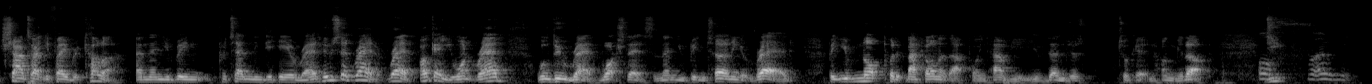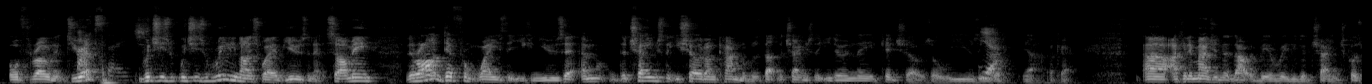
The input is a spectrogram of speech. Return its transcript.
shout out your favourite colour. And then you've been pretending to hear red. Who said red? Red. Okay, you want red? We'll do red. Watch this. And then you've been turning it red, but you've not put it back on at that point, have you? You've then just took it and hung it up Or you- thrown it. or thrown it. Do you reckon? Which is which is a really nice way of using it. So I mean, there are different ways that you can use it. And the change that you showed on camera was that the change that you do in the kid shows, or were you using? Yeah. it? Yeah. Okay. Uh, I can imagine that that would be a really good change because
